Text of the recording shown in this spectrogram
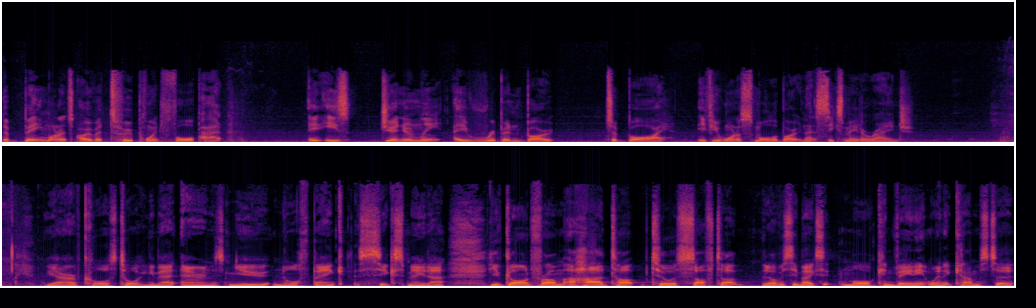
The beam on it's over 2.4, Pat. It is genuinely a ripping boat to buy if you want a smaller boat in that six metre range. We are, of course, talking about Aaron's new North Bank six metre. You've gone from a hard top to a soft top. It obviously makes it more convenient when it comes to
